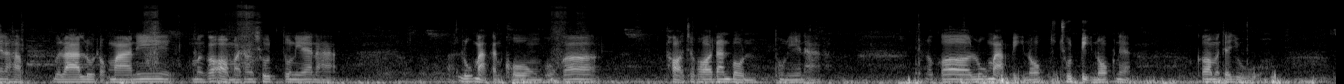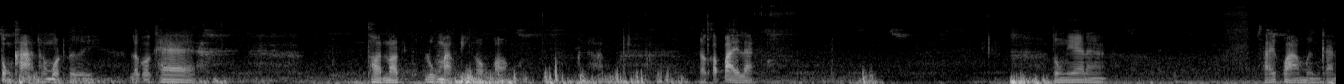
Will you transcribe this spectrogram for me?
เนี่ยนะครับ เวลาหลุดออกมานี่มันก็ออกมาทั้งชุดตรงนี้นะฮะลูกหมากกันโคง ผมก็ถอดเฉพาะด้านบนตรงนี้นะฮะแล้วก็ลูกหมากปีกนก ชุดปีกนกเนี่ย ก็มันจะอยู่ตรงขานทั้งหมดเลย แล้วก็แค่ถอดน็อตลูกหมากปีกนกออกนะครับ แล้วก็ไปแหละตรงนี้นะฮะซ้ายขวาเหมือนกัน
